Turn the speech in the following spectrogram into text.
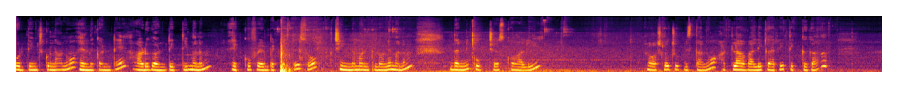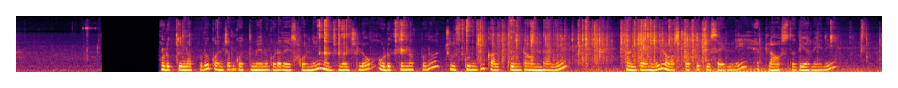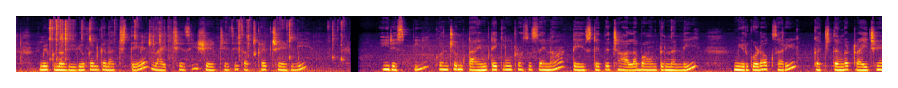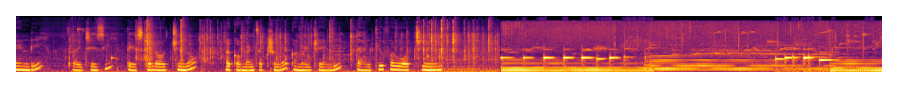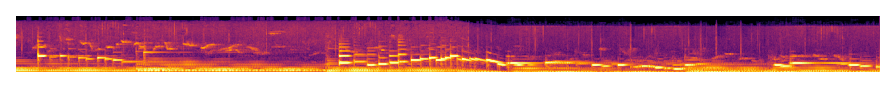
ఉడికించుకున్నాను. ఎందుకంటే అడుగు అంటిద్ది మనం ఎక్కువ ఫ్రేమ్ పెట్టేస్తే. సో చిన్న మంటలోనే మనం దాన్ని కుక్ చేసుకోవాలి. లాస్ట్లో చూపిస్తాను. అట్లా అవ్వాలి కర్రీ థిక్గా. ఉడుకుతున్నప్పుడు కొంచెం కొత్తిమీర కూడా వేసుకోండి. మధ్య మధ్యలో ఉడుకుతున్నప్పుడు చూసుకుంటూ కలుపుకుంటూ ఉండాలి. అంతే అండి లాస్ట్ వరకు చూసేయండి ఎట్లా వస్తుంది అనేది. మీకు నా వీడియో కనుక నచ్చితే లైక్ చేసి షేర్ చేసి సబ్స్క్రైబ్ చేయండి. ఈ రెసిపీ కొంచెం టైం టేకింగ్ ప్రాసెస్ అయినా టేస్ట్ అయితే చాలా బాగుంటుందండి. మీరు కూడా ఒకసారి ఖచ్చితంగా ట్రై చేయండి. ట్రై చేసి టేస్ట్ ఎలా వచ్చిందో నా కామెంట్ సెక్షన్లో కమెంట్ చేయండి. Thank you for watching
